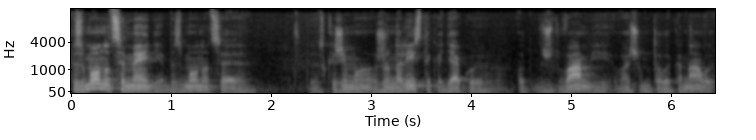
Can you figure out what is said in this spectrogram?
Безумовно, це медіа, безумовно, це, скажімо, журналістика. Дякую от вам і вашому телеканалу,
